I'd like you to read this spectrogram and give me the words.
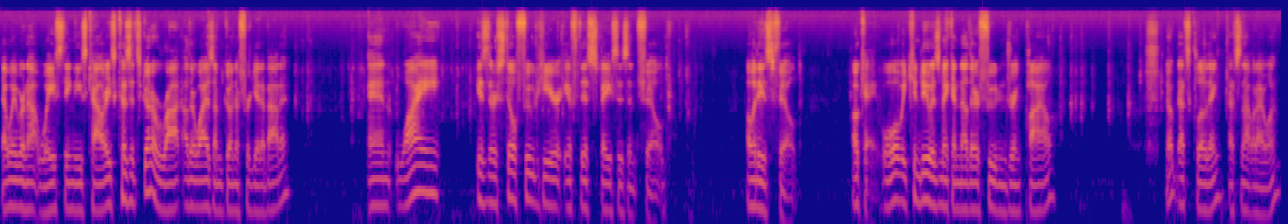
That way we're not wasting these calories because it's going to rot. Otherwise, I'm going to forget about it. And why is there still food here if this space isn't filled? Oh, it is filled. Okay, well, what we can do is make another food and drink pile. Nope, that's clothing. That's not what I want.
